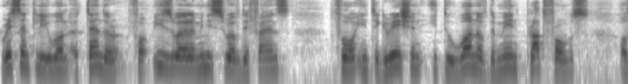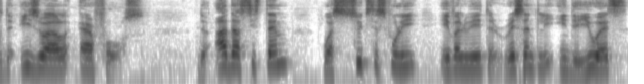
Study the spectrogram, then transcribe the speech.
recently won a tender from Israel Ministry of Defense for integration into one of the main platforms of the Israel Air Force. The ADA system was successfully evaluated recently in the US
